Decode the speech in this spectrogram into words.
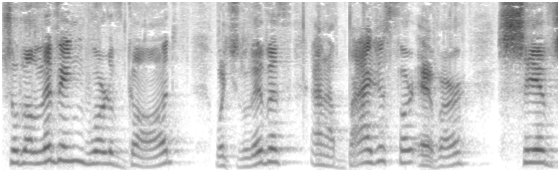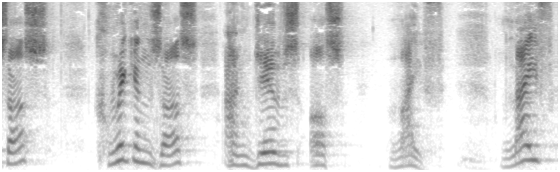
So the living Word of God, which liveth and abideth forever, saves us, quickens us, and gives us life. Life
